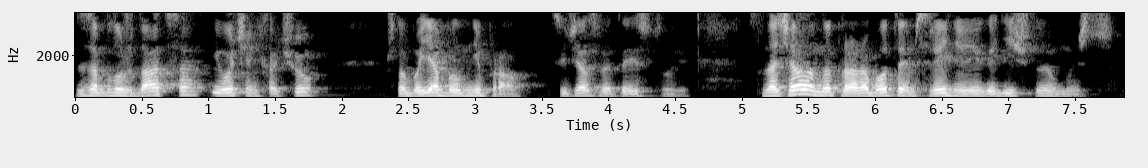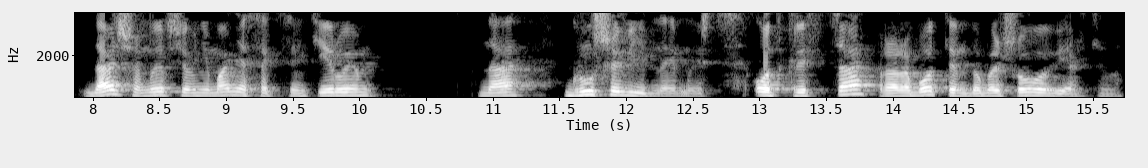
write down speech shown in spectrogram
заблуждаться и очень хочу, чтобы я был неправ сейчас в этой истории. Сначала мы проработаем среднюю ягодичную мышцу. Дальше мы все внимание сакцентируем на грушевидной мышце. От крестца проработаем до большого вертела.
